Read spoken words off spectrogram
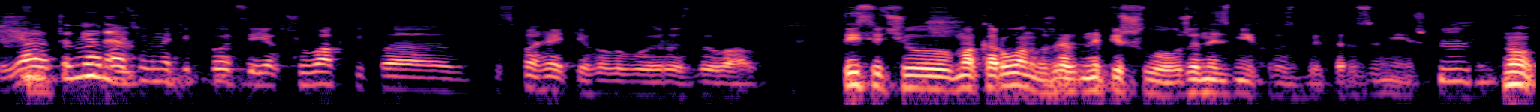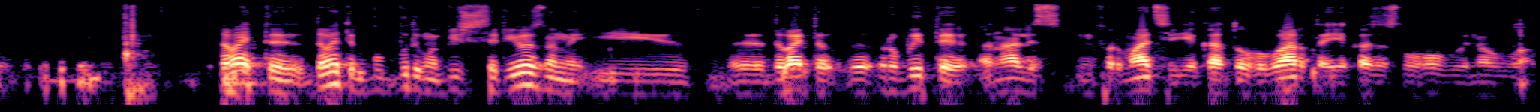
Я Тому таке да. бачив на Тіктоці, як чувак, типа, спагетті головою розбивав. Тисячу макарон вже не пішло, вже не зміг розбити, розумієш? Мгм. Ну, давайте, давайте будемо більш серйозними і е, давайте е, робити аналіз інформації, яка того варта, яка заслуговує на увагу.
